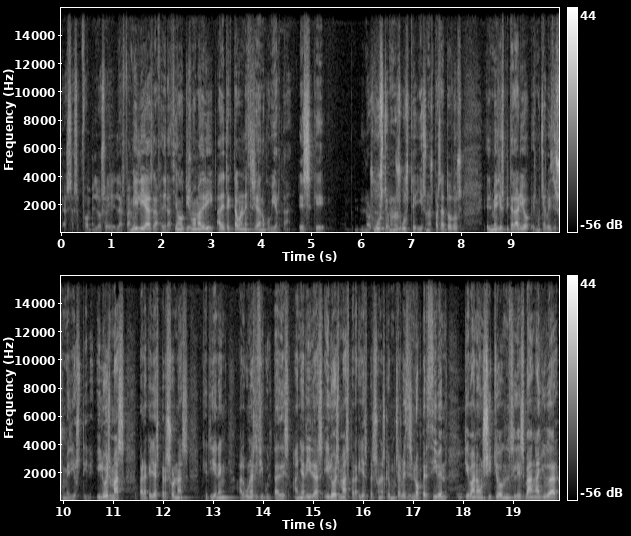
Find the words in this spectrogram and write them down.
las, eh, las familias, la Federación Autismo Madrid ha detectado una necesidad no cubierta. Es que nos guste o no nos guste, y eso nos pasa a todos, el medio hospitalario es muchas veces un medio hostil. Y lo es más para aquellas personas que tienen algunas dificultades añadidas y lo es más para aquellas personas que muchas veces no perciben que van a un sitio donde les van a ayudar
